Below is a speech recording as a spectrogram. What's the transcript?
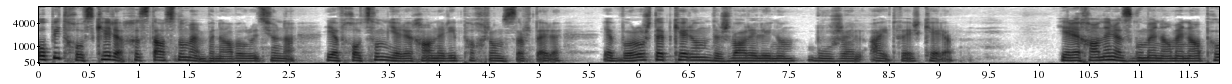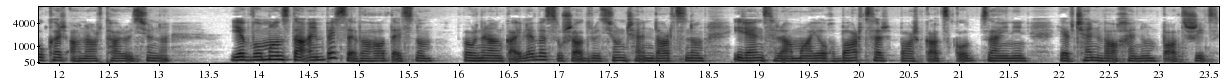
Կոպիտ խոսքերը խստացնում են բնավորությունը եւ խոցում երեխաների փխրուն սրտերը, եւ որոշ դեպքերում դժվար է լինում բուժել այդ վերքերը։ Երեխաները զգում են ամենափոքր անարթարությունը, եւ ոմանց դա այնպես է վհատեցնում, որ նրանք այլևս ուշադրություն չեն դարձնում իրենց հրամայող բարձր բարկացկոտ ձայնին եւ չեն վախենում պատժից։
